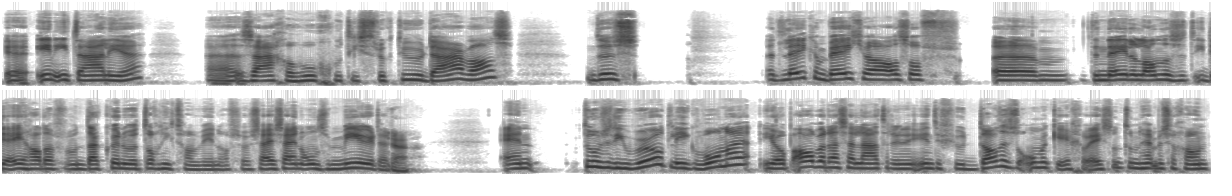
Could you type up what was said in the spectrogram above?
eh, in Italië. Zagen hoe goed die structuur daar was. Dus het leek een beetje wel alsof ehm, de Nederlanders het idee hadden van daar kunnen we toch niet van winnen of zo. Zij zijn onze meerdere. Ja. En toen ze die World League wonnen, Joop Alberda zei later in een interview, dat is de ommekeer geweest. Want toen hebben ze gewoon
